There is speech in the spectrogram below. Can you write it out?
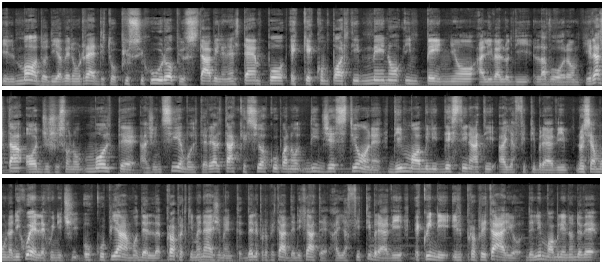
il modo di avere un reddito più sicuro, più stabile nel tempo e che comporti meno impegno a livello di lavoro. In realtà oggi ci sono molte agenzie, molte realtà che si occupano di gestione di immobili destinati destinati agli affitti brevi. Noi siamo una di quelle, quindi ci occupiamo del property management delle proprietà dedicate agli affitti brevi e quindi il proprietario dell'immobile non deve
